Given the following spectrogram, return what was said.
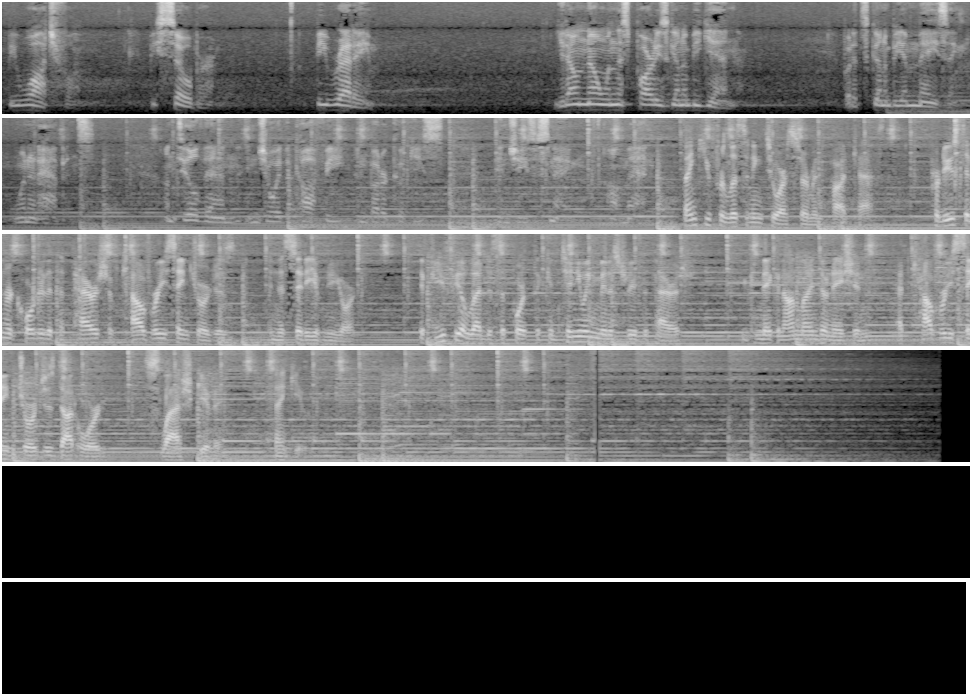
Be watchful, be sober, be ready. You don't know when this party's going to begin but it's going to be amazing when it happens. Until then, enjoy the coffee and butter cookies. In Jesus' name, amen. Thank you for listening to our sermon podcast, produced and recorded at the parish of Calvary St. George's in the city of New York. If you feel led to support the continuing ministry of the parish, can make an online donation at calvarystgeorges.org slash giving. Thank you.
